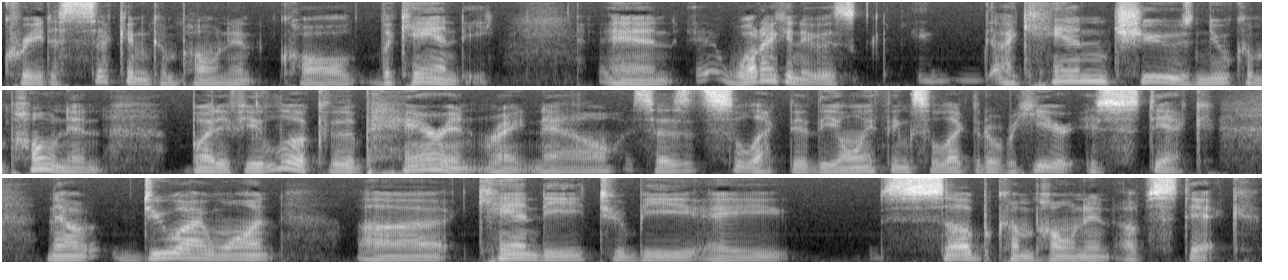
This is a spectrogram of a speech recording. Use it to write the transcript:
create a second component called the candy. And what I can do is I can choose new component, but if you look, the parent right now says it's selected. The only thing selected over here is stick. Now, do I want uh, candy to be a subcomponent of stick?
